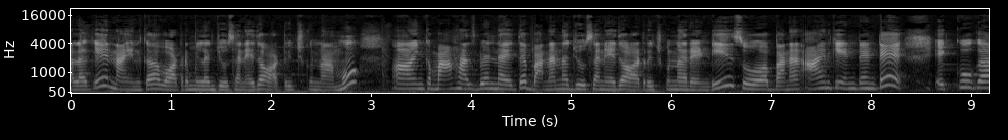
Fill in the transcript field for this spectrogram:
అలాగే నైన్కా వాటర్ మిలన్ జ్యూస్ అనేది ఆర్డర్ ఇచ్చుకున్నాము. ఇంకా మా హస్బెండ్ అయితే బనానా జ్యూస్ అనేది ఆర్డర్ ఇచ్చుకున్నారండి. సో బనా ఆయనకి ఏంటంటే ఎక్కువగా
